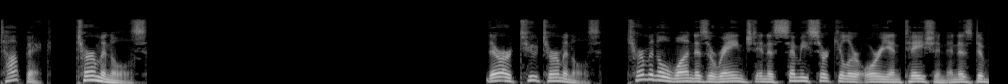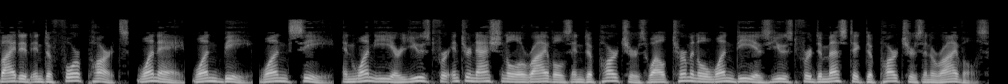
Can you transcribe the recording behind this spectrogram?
Topic: Terminals. There are two terminals. Terminal 1 is arranged in a semicircular orientation and is divided into four parts, 1A, 1B, 1C, and 1E are used for international arrivals and departures while Terminal 1D is used for domestic departures and arrivals.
